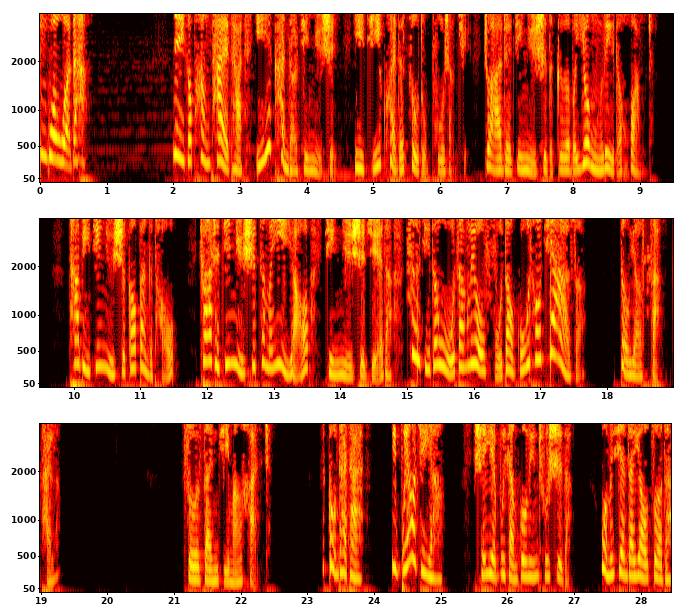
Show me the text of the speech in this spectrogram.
应过我的。那个胖太太一看到金女士，以极快的速度扑上去，抓着金女士的胳膊，用力的晃着。她比金女士高半个头，抓着金女士这么一摇，金女士觉得自己的五脏六腑到骨头架子都要散开了。苏三急忙喊着：“龚太太，你不要这样，谁也不想龚玲出事的。”我们现在要做的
